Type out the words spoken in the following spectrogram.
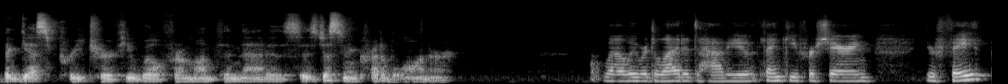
the guest preacher, if you will, for a month in that is is just an incredible honor. Well, we were delighted to have you. Thank you for sharing your faith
